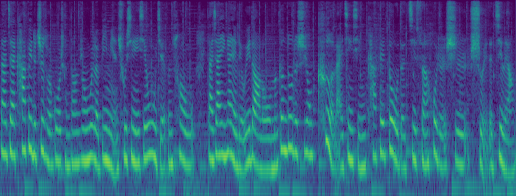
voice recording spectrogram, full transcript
那在咖啡的制作过程当中，为了避免出现一些误解跟错误，大家应该也留意到了，我们更多的是用克来进行咖啡豆的计算，或者是水的计量。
